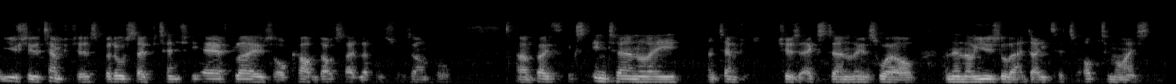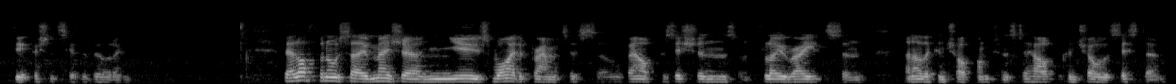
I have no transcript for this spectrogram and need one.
usually the temperatures, but also potentially air flows or carbon dioxide levels, for example, um, both internally and temperatures externally as well. And then they'll use all that data to optimize the efficiency of the building. They'll often also measure and use wider parameters, so valve positions and flow rates and, and other control functions to help control the system.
